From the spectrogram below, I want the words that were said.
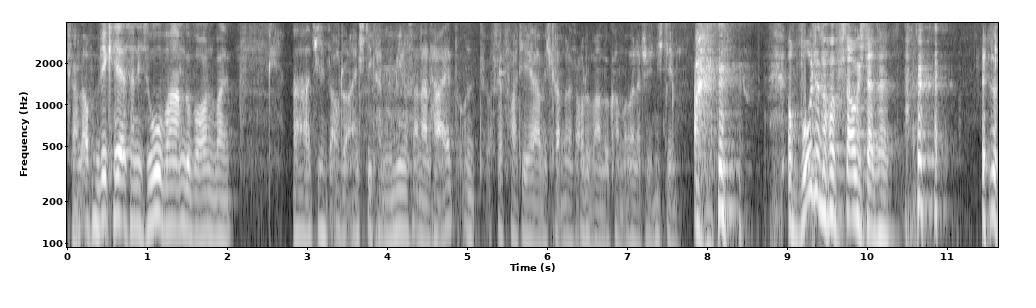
klar. und auf dem Weg her ist er nicht so warm geworden, weil äh, als ich ins Auto einstieg, hatten wir minus anderthalb. Und auf der Fahrt hierher habe ich gerade mal das Auto warm bekommen, aber natürlich nicht den. Obwohl du noch im Stau gestanden hast. Also,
